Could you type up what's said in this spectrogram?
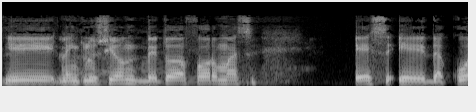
Y la inclusión, de todas formas, es eh, de acuerdo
